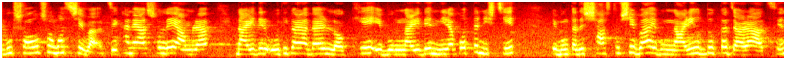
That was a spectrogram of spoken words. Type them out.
এবং সহ সমাজ সেবা, যেখানে আসলে আমরা নারীদের অধিকার আদায়ের লক্ষ্যে এবং নারীদের নিরাপত্তা নিশ্চিত এবং তাদের স্বাস্থ্যসেবা এবং নারী উদ্যোক্তা যারা আছেন,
